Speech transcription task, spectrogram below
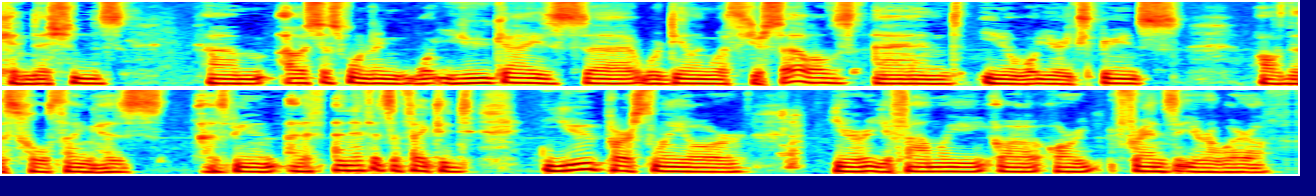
conditions. Um, I was just wondering what you guys uh, were dealing with yourselves, and you know what your experience of this whole thing has has been, and if, and if it's affected you personally, or your your family, or, or friends that you're aware of.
